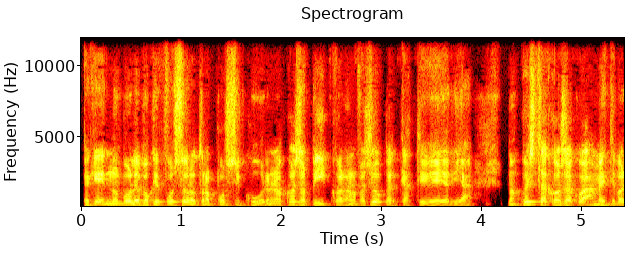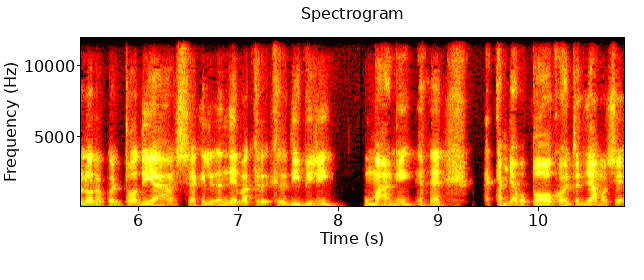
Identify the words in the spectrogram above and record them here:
perché non volevo che fossero troppo sicuri, una cosa piccola, non facevo per cattiveria, ma questa cosa qua metteva loro quel po' di ansia che li rendeva cre credibili, umani, cambiavo poco, intendiamoci,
